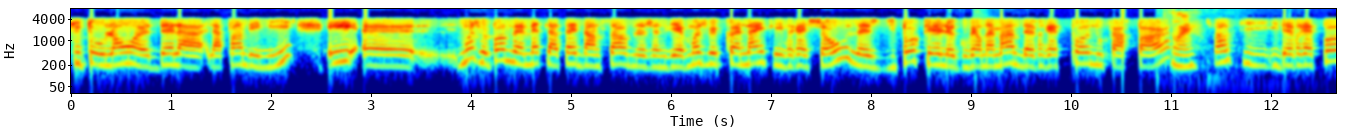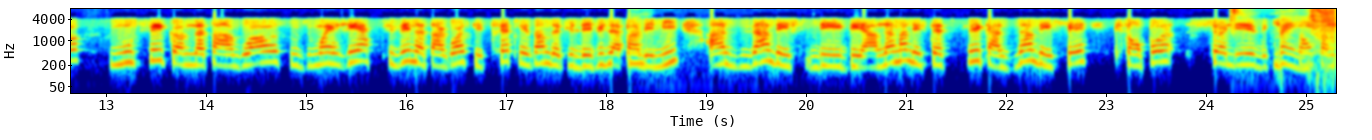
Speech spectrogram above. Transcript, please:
tout au long euh, de la, la pandémie. Et euh, moi, je veux pas me mettre la tête dans le sable, Geneviève. Moi, je veux connaître les vraies choses. Je dis pas que le gouvernement ne devrait pas nous faire peur. Je pense qu'il devrait pas mousser comme notre angoisse ou du moins réactiver notre angoisse qui est très présente depuis le début de la pandémie en disant des, des, des en nommant des statistiques, en disant des faits qui sont pas solides, qui ben, sont comme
